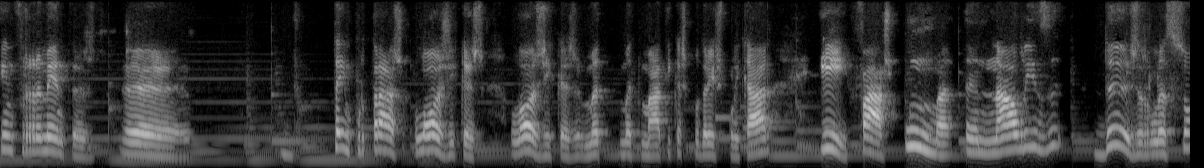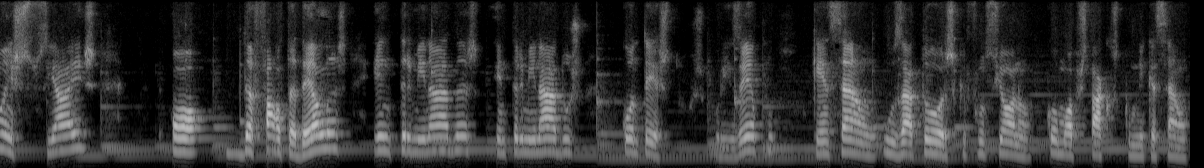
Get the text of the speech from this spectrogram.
em ferramentas uh, tem por trás lógicas, lógicas matemáticas, poderei explicar, e faz uma análise das relações sociais ou da falta delas em, determinadas, em determinados contextos. Por exemplo, quem são os atores que funcionam como obstáculos de comunicação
